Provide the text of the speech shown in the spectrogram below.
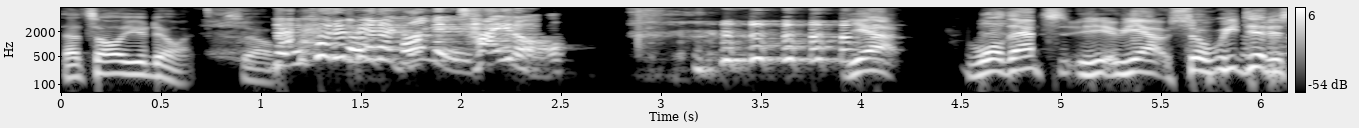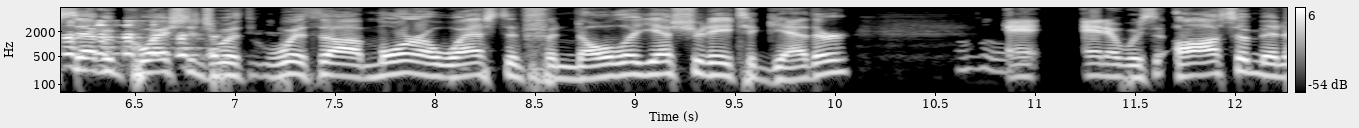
That's all you're doing. So that could have so been a great title. yeah. Well, that's yeah. So we did a seven questions with with uh, Maura West and Finola yesterday together, Mhm. and, and it was awesome. And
